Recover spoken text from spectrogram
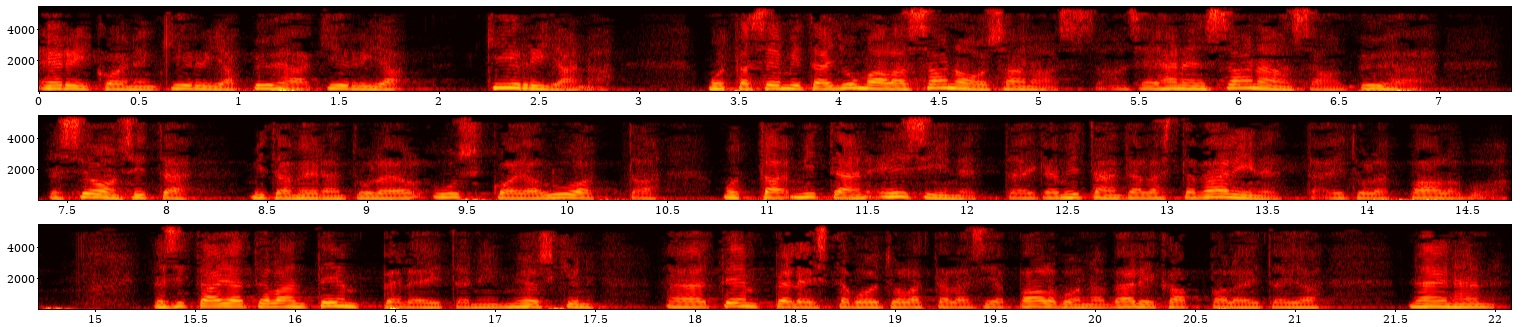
erikoinen kirja, pyhä kirja kirjana, mutta se, mitä Jumala sanoo sanassaan, se hänen sanansa on pyhää. Ja se on sitä, mitä meidän tulee uskoa ja luottaa, mutta mitään esinettä eikä mitään tällaista välinettä ei tule palvoa. Ja sitä ajatellaan temppeleitä, niin myöskin temppeleistä voi tulla tällaisia palvonnan välikappaleita, ja näinhän,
